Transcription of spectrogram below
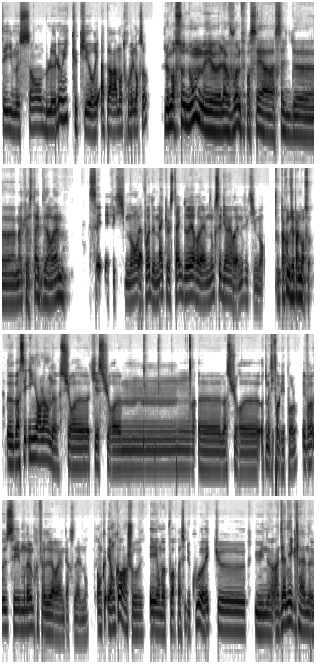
C'est, il me semble, Loïc qui aurait apparemment trouvé le morceau. Le morceau, non, mais euh, la voix me fait penser à celle de Michael Stipe d'REM. C'est effectivement la voix de Michael Stipe de REM, donc c'est bien REM, effectivement. Par contre, j'ai pas le morceau. Euh, ben, c'est In Your Land sur, euh, qui est sur, ben, sur Automatic for People. Et c'est mon album préféré de REM personnellement. En- et encore un chauve. Et on va pouvoir passer du coup avec une, un dernier crâne,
